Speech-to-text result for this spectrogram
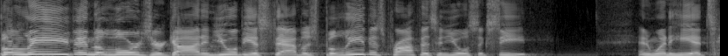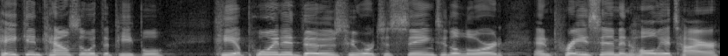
Believe in the Lord your God, and you will be established. Believe his prophets, and you will succeed. And when he had taken counsel with the people, he appointed those who were to sing to the Lord and praise him in holy attire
